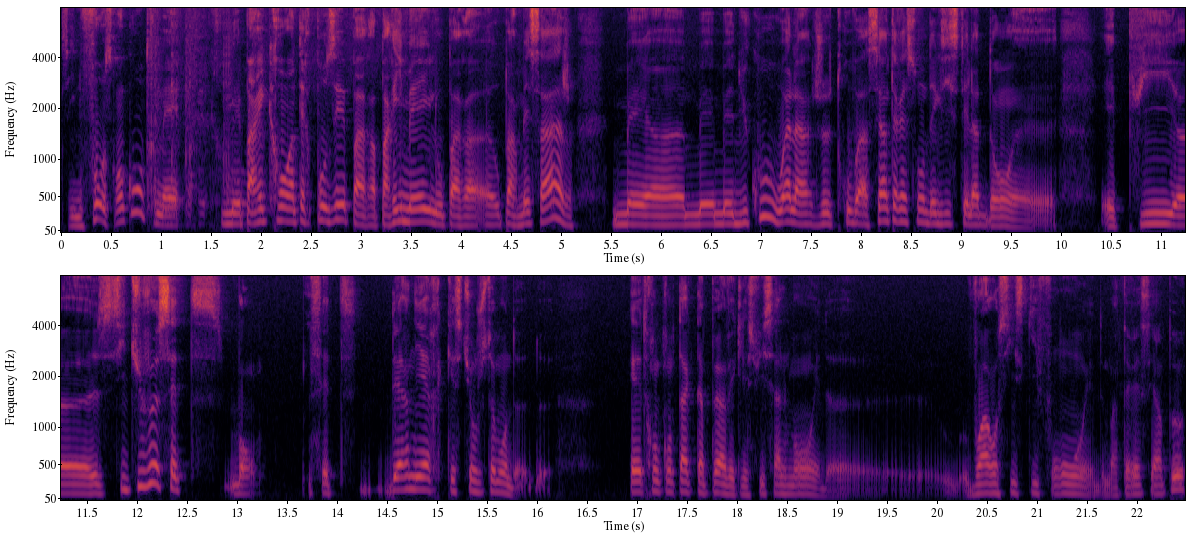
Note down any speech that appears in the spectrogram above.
c'est une fausse rencontre, mais par écran, mais par interposé, par, par email ou par, euh, message. Mais, du coup, voilà, je trouve assez intéressant d'exister là-dedans. et puis, si tu veux cette... Bon, cette dernière question justement de, être en contact un peu avec les Suisses allemands et de voir aussi ce qu'ils font et de m'intéresser un peu,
